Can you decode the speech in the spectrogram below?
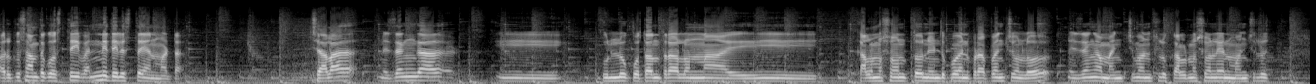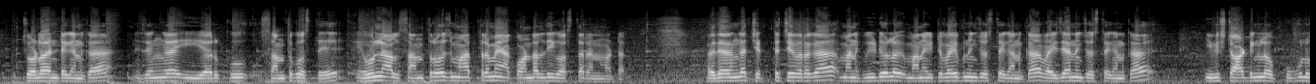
అరకు సంతకు వస్తే ఇవన్నీ తెలుస్తాయి అన్నమాట చాలా నిజంగా ఈ కుళ్ళు కుతంత్రాలు ఉన్న ఈ కల్మషంతో నిండిపోయిన ప్రపంచంలో నిజంగా మంచి మనుషులు కల్మషం లేని మనుషులు చూడాలంటే కనుక నిజంగా ఈ అరకు సంతకు వస్తే ఓన్లీ వాళ్ళ సంత రోజు మాత్రమే ఆ కొండలు దిగి వస్తారనమాట అదేవిధంగా చిట్ట చివరగా మనకి వీడియోలో మన ఇటువైపు నుంచి వస్తే కనుక వైజాగ్ నుంచి వస్తే కనుక ఇవి స్టార్టింగ్లో పువ్వులు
